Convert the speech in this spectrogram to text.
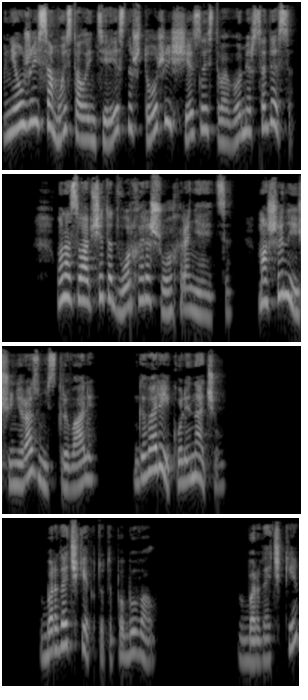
Мне уже и самой стало интересно, что же исчезло из твоего Мерседеса. У нас вообще-то двор хорошо охраняется. Машины еще ни разу не скрывали. Говори, коли начал. В бардачке кто-то побывал. В бардачке?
